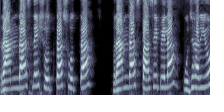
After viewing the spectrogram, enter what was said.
રામદાસને શોધતા શોધતા રામદાસ પાસે પેલા પૂજારીઓ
